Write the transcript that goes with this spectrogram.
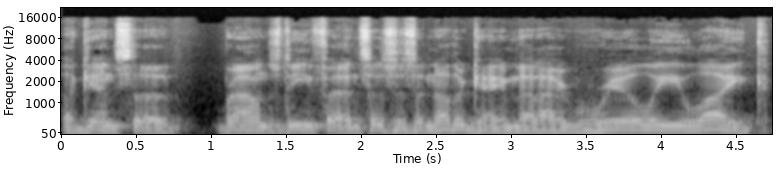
against the Browns defense. This is another game that I really like.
